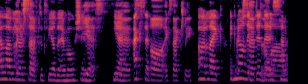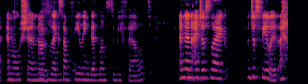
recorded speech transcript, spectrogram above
allow yourself to feel the emotion. yes Yeah, yes. accept. oh exactly Or like acknowledge Accept, that there is some emotion or like Mhm. some feeling that wants to be felt. And then I just like just feel it.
